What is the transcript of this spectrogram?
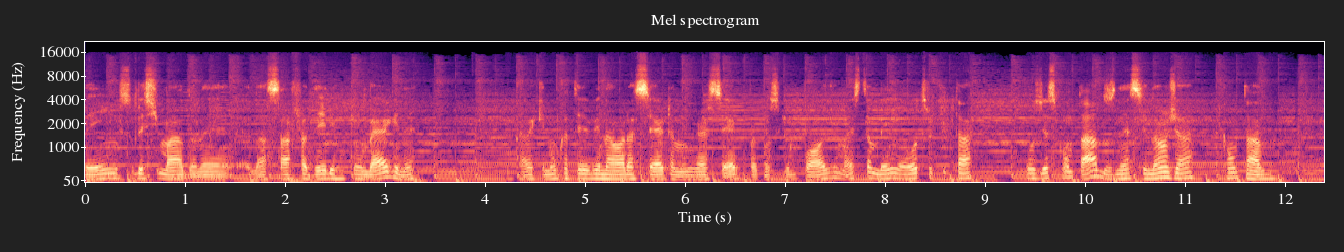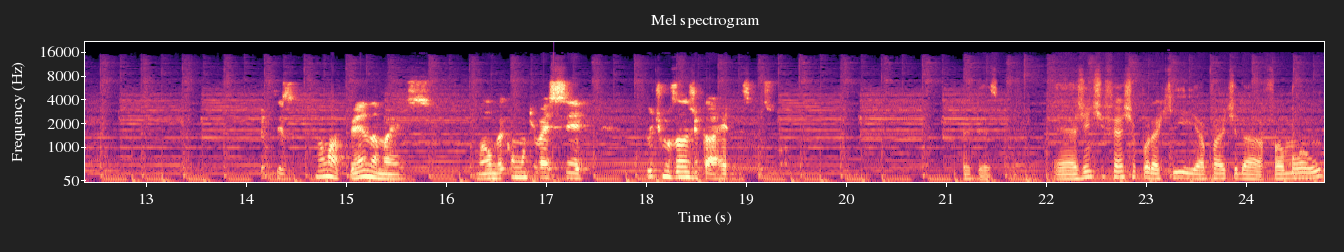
bem subestimado, né? Na safra dele, Huckenberg, né? Cara que nunca teve na hora certa, no lugar certo para conseguir um pódio, mas também é outro que tá com os dias contados, né? Se não já contado. Certeza. Não é uma pena, mas vamos ver como que vai ser os últimos anos de carreira desse pessoal. Certeza. É, a gente fecha por aqui a parte da Fórmula 1.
